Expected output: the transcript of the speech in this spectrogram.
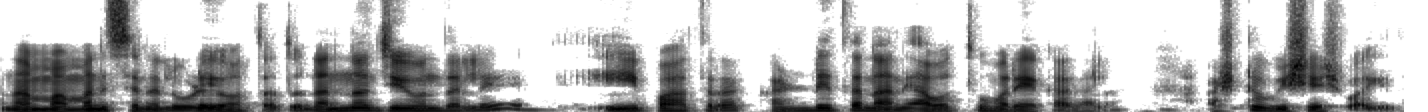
ನಮ್ಮ ಮನಸ್ಸಿನಲ್ಲಿ ಉಳಿಯುವಂಥದ್ದು. ನನ್ನ ಜೀವನದಲ್ಲಿ ಈ ಪಾತ್ರ ಖಂಡಿತ ನಾನು ಯಾವತ್ತೂ ಮರೆಯೋಕ್ಕಾಗಲ್ಲ. ಅಷ್ಟು ವಿಶೇಷವಾಗಿದೆ.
